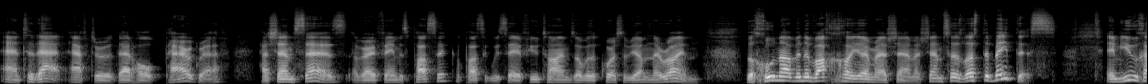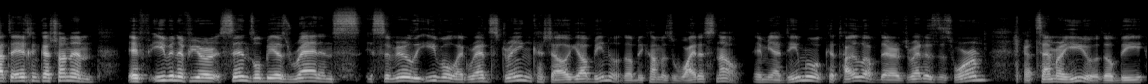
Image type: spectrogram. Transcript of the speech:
And to that, after that whole paragraph, Hashem says a very famous pasuk, a pasuk we say a few times over the course of Yom Yom Hashem. Hashem says, let's debate this. If even if your sins will be as red and severely evil like red string, kashal yalbinu, they'll become as white as snow. Im yadimu if they're as red as this worm, katzemer yiyu, they'll be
